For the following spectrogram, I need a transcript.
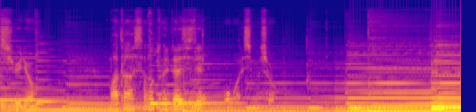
終了。また明日のトリラジでお会いしましょう。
